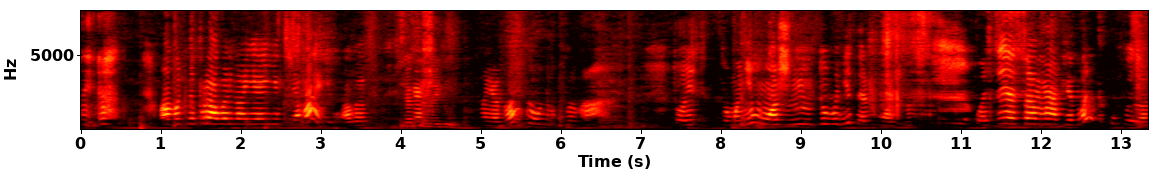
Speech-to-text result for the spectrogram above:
ти. Мабуть, неправильно я її вдягаю, але я найду. моя донька улюблена. То, то мені можна, ну, то мені теж можна. Ось це я сама для доньки купила,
